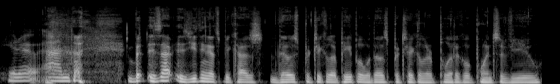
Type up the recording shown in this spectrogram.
You know, and but is that? Is you think that's because those particular people with those particular political points of view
